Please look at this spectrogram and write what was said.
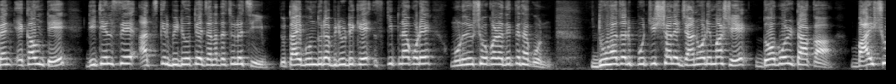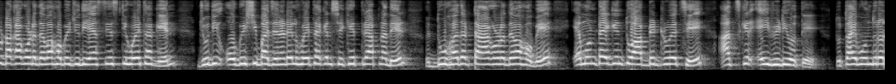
ব্যাংক অ্যাকাউন্টে? ডিটেলসে আজকের ভিডিওতে জানাতে চলেছি। তো তাই বন্ধুরা ভিডিওটিকে স্কিপ না করে মনোযোগ সহকারে দেখতে থাকুন। দু হাজার পঁচিশ সালে জানুয়ারি মাসে ডবল টাকা বাইশশো টাকা করে দেওয়া হবে যদি এসসি এসটি হয়ে থাকেন। যদি ওবিসি বা জেনারেল হয়ে থাকেন, সেক্ষেত্রে আপনাদের দু হাজার টাকা করে দেওয়া হবে। এমনটাই কিন্তু আপডেট রয়েছে আজকের এই ভিডিওতে। তো তাই বন্ধুরা,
